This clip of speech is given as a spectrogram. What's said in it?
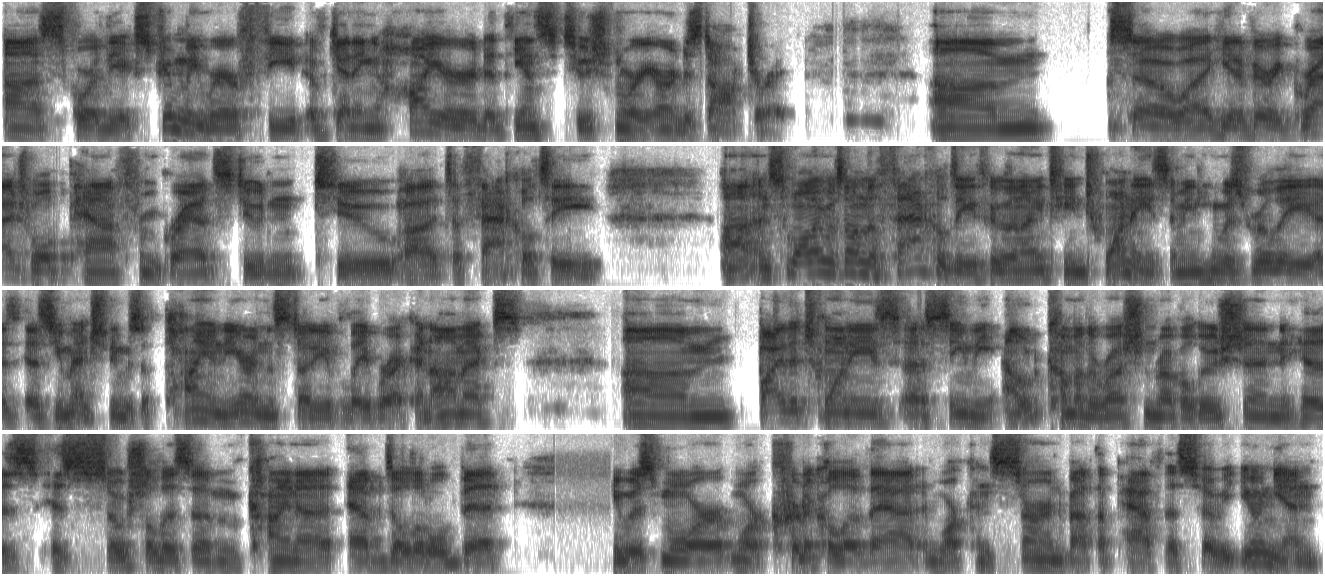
uh, scored the extremely rare feat of getting hired at the institution where he earned his doctorate. Um, so uh, he had a very gradual path from grad student to to faculty. Uh, and so while he was on the faculty through the 1920s, I mean, he was really, as, as you mentioned, he was a pioneer in the study of labor economics. Um, by the 20s, uh, seeing the outcome of the Russian Revolution, his his socialism kind of ebbed a little bit. He was more more critical of that and more concerned about the path of the Soviet Union.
